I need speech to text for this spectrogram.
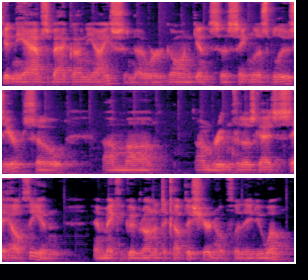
getting the Avs back on the ice, and uh, we're going against the St. Louis Blues here. So I'm uh, I'm rooting for those guys to stay healthy and and make a good run at the Cup this year, and hopefully they do well.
